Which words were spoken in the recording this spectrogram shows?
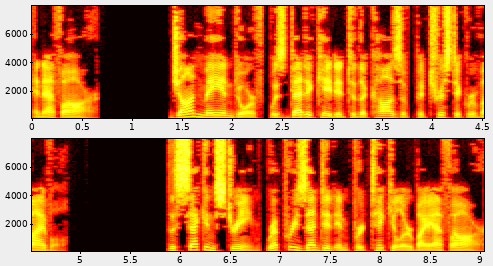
and Fr. John Meyendorff, was dedicated to the cause of patristic revival. The second stream, represented in particular by Fr.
